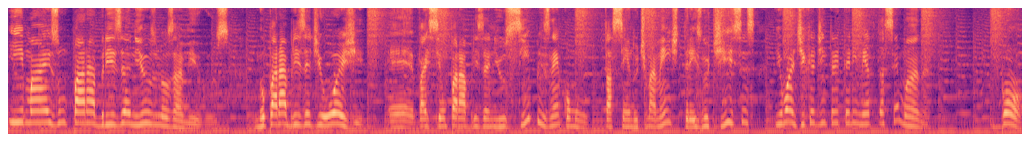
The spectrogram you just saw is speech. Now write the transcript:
e mais um Parabrisa News, meus amigos. No Parabrisa de hoje é, vai ser um Parabrisa News simples, né? Como tá sendo ultimamente, três notícias e uma dica de entretenimento da semana. Bom,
